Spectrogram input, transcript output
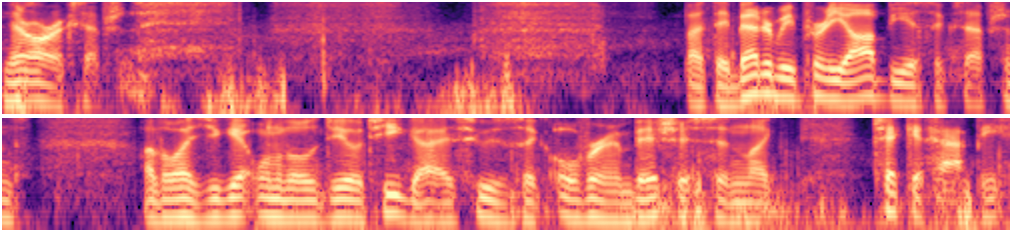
There are exceptions. But they better be pretty obvious exceptions. Otherwise, you get one of those DOT guys who's like over ambitious and like ticket happy.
